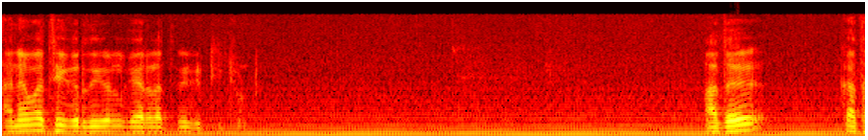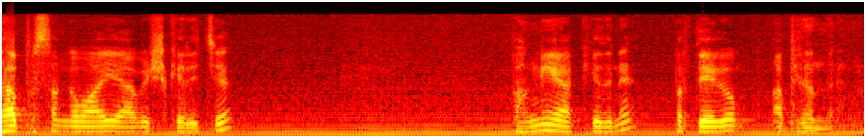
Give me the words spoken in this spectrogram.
അനവധി കൃതികൾ കേരളത്തിന് കിട്ടിയിട്ടുണ്ട്. അത് കഥാപ്രസംഗമായി ആവിഷ്കരിച്ച് ഭംഗിയാക്കിയതിന് പ്രത്യേകം അഭിനന്ദനങ്ങൾ.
